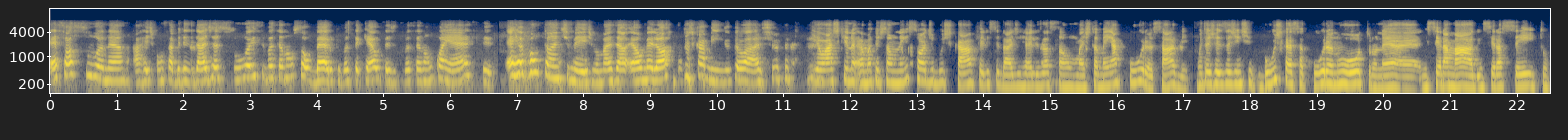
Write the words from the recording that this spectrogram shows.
é só sua, né? A responsabilidade é sua e se você não souber o que você quer, ou seja, se você não conhece, é revoltante mesmo, mas é, é o melhor dos caminhos, eu acho. E eu acho que é uma questão nem só de buscar felicidade e realização, mas também a cura, sabe? Muitas vezes a gente busca essa cura no outro, né? É, em ser amado, em ser aceito.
